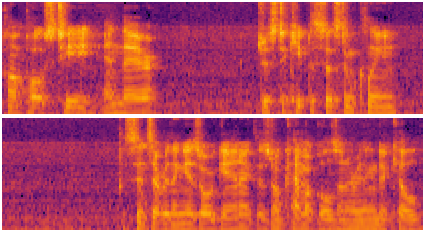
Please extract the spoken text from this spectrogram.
compost tea in there just to keep the system clean. Since everything is organic there's no chemicals and everything to kill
